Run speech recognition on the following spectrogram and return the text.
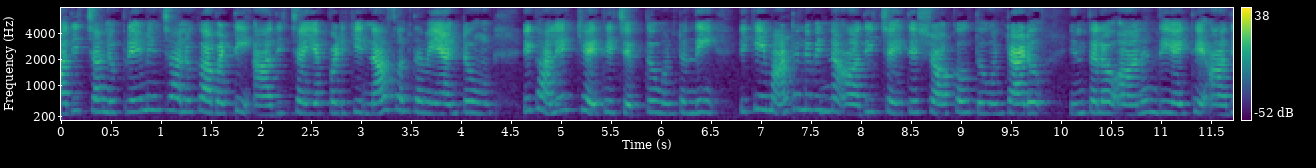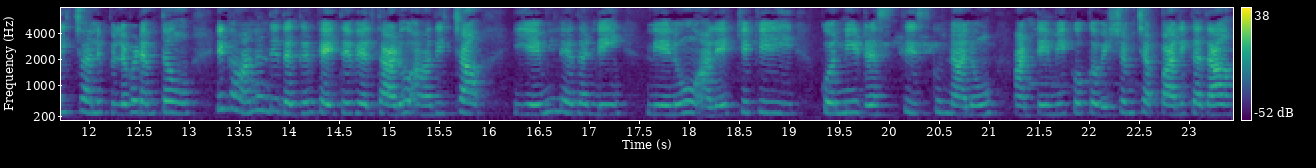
ఆదిత్యను ప్రేమించాను కాబట్టి ఆదిత్య ఎప్పటికీ నా సొంతమే అంటూ ఇక అలేఖ్య అయితే చెప్తూ ఉంటుంది. ఇక ఈ మాటలు విన్న ఆదిత్య అయితే షాక్ అవుతూ ఉంటాడు. ఇంతలో ఆనంది అయితే ఆదిత్యాన్ని పిలవడంతో ఇక ఆనంది దగ్గరికి అయితే వెళ్తాడు ఆదిత్య. ఏమీ లేదండి. నేను అలేఖ్యకి కొన్ని డ్రెస్ తీసుకున్నాను. అంటే మీకు ఒక విషయం చెప్పాలి కదా?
